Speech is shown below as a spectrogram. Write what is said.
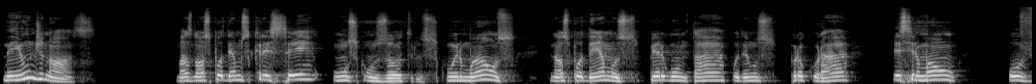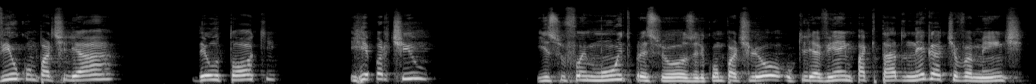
Nenhum de nós. Mas nós podemos crescer uns com os outros, com irmãos que nós podemos perguntar, podemos procurar. Esse irmão ouviu compartilhar, deu o toque e repartiu. Isso foi muito precioso. Ele compartilhou o que lhe havia impactado negativamente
